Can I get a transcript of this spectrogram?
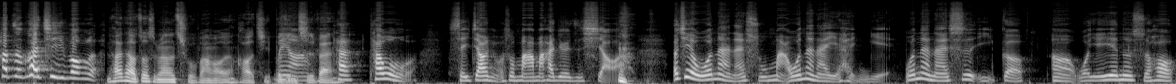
她真快气疯了。她有做什么样的处罚吗？我很好奇。不准吃饭。她她问我谁教你？我说妈妈，她就一直笑啊。而且我奶奶属马，我奶奶也很野。我奶奶是一个呃，我爷爷那时候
